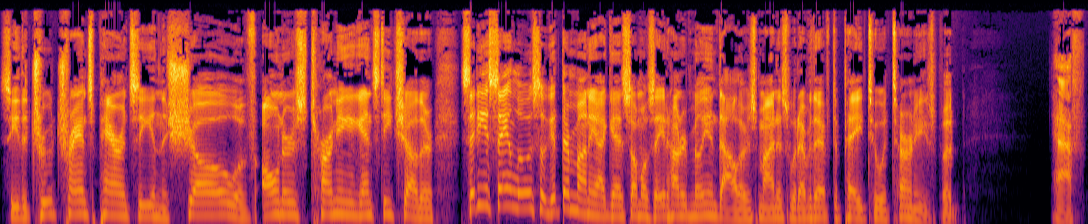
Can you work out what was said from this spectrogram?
see the true transparency in the show of owners turning against each other. City of St. Louis will get their money, I guess, almost 800 million dollars minus whatever they have to pay to attorneys, but half.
